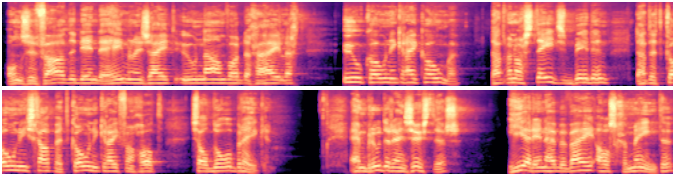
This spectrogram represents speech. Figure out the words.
onze Vader die in de hemelen zijt, uw naam worden geheiligd, uw koninkrijk komen. Dat we nog steeds bidden dat het koningschap, het koninkrijk van God zal doorbreken. En broeder en zusters, hierin hebben wij als gemeente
